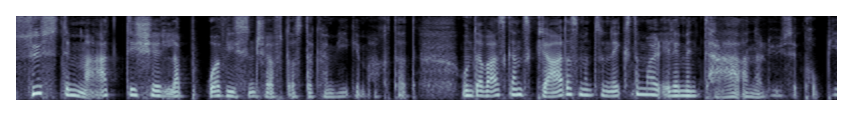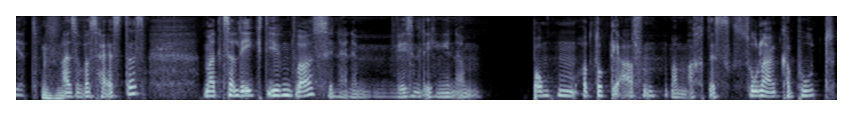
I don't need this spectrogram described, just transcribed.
systematische Laborwissenschaft aus der Chemie gemacht hat. Und da war es ganz klar, dass man zunächst einmal Elementaranalyse probiert. Also was heißt das? Man zerlegt irgendwas in einem Wesentlichen in einem Bombenautoglaven, man macht es so lang kaputt,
